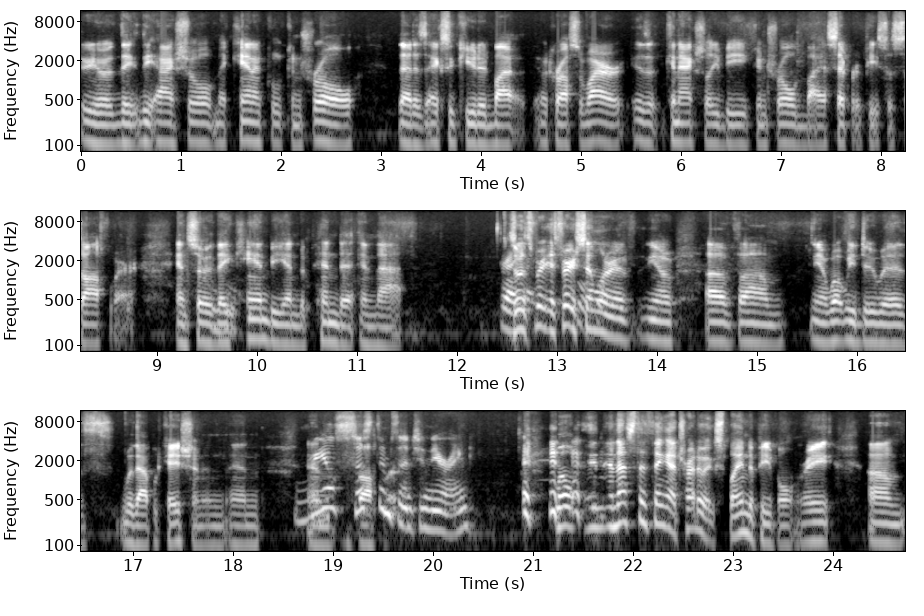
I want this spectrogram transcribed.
you know the the actual mechanical control that is executed by across the wire is it can actually be controlled by a separate piece of software and so they Mhm. can be independent in that Right. so it's very it's very Cool. similar of you know of um you know what we do with with application and and real software. systems engineering. well and, and that's the thing i try to explain to people right um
